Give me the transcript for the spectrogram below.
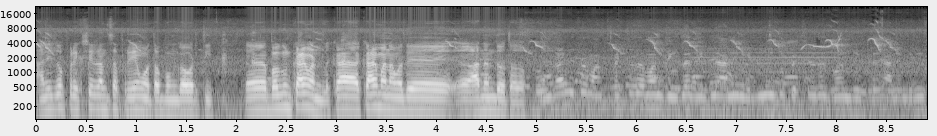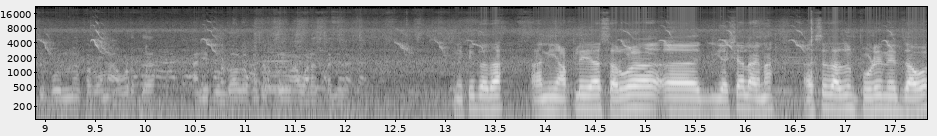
आणि जो प्रेक्षकांचा प्रेम होता भुंगावरती बघून काय म्हटलं? काय काय मनामध्ये आनंद होता तो? भुंगाने तर प्रेक्षकाचं मन जिंकलं जिंकलं आणि तर प्रेक्षकाचं मन जिंकले आणि मिलीचं बोलणं सर्वांना आवडतं आणि भुंगावर लोकांचा प्रेम हा वाढत चाललेला आहे. नक्कीच दादा. आणि आपले या सर्व यशाला आहे ना असंच अजून पुढे नेत जावं.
